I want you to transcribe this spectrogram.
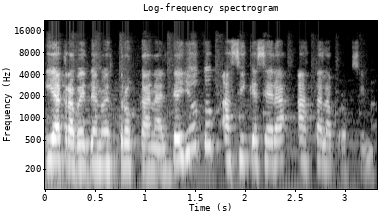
y a través de nuestro canal de YouTube. Así que será hasta la próxima.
